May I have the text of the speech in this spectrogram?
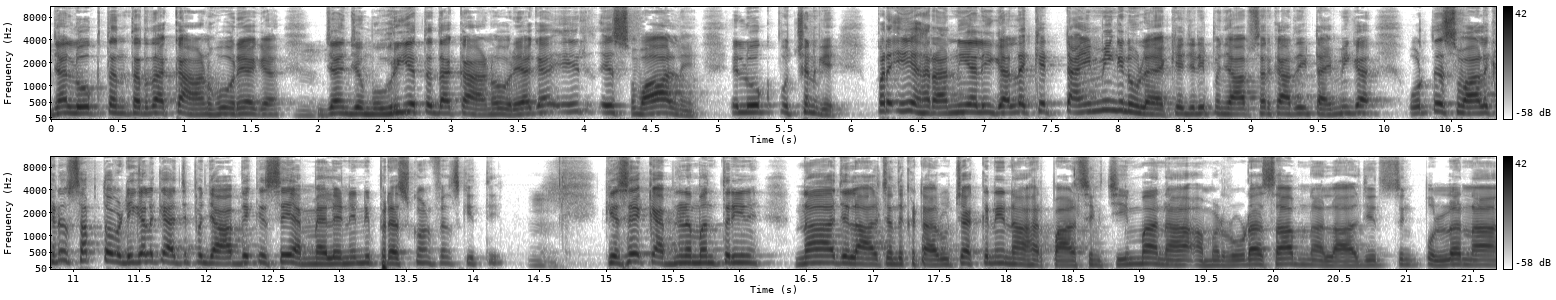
ਜਾਂ ਲੋਕਤੰਤਰ ਦਾ ਘਾਣ ਹੋ ਰਿਹਾ ਹੈਗਾ ਜਾਂ ਜਮਹੂਰੀਅਤ ਦਾ ਘਾਣ ਹੋ ਰਿਹਾ ਹੈਗਾ ਇਹ ਇਹ ਸਵਾਲ ਨੇ ਇਹ ਲੋਕ ਪੁੱਛਣਗੇ। ਪਰ ਇਹ ਹੈਰਾਨੀ ਵਾਲੀ ਗੱਲ ਹੈ ਕਿ ਟਾਈਮਿੰਗ ਨੂੰ ਲੈ ਕੇ ਜਿਹੜੀ ਪੰਜਾਬ ਸਰਕਾਰ ਦੀ ਟਾਈਮਿੰਗ ਆ ਉਹ ਤੇ ਸਵਾਲ ਖੜੇ ਸਭ ਤੋਂ ਵੱਡੀ ਗੱਲ ਕਿ ਅੱਜ ਪੰਜਾਬ ਦੇ ਕਿਸੇ ਐਮਐਲਏ ਨੇ ਨਹੀਂ ਪ੍ਰੈਸ ਕਾਨਫਰੰਸ ਕੀਤੀ। ਕਿਸੇ ਕੈਬਨਿਟ ਮੰਤਰੀ ਨੇ ਨਾ ਅੱਜ ਲਾਲਚੰਦ ਕਟਾਰੂ ਚੱਕ ਨੇ ਨਾ ਹਰਪਾਲ ਸਿੰਘ ਚੀਮਾ ਨਾ ਅਮਰ ਅਰੋੜਾ ਸਾਹਿਬ ਨਾ ਲਾਲਜੀਤ ਸਿੰਘ ਭੁੱਲਰ ਨਾ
